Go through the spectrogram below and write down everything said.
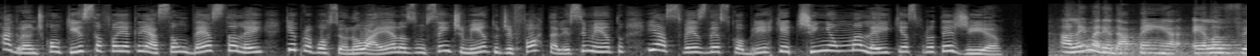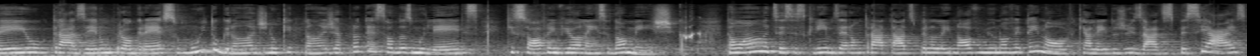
a grande conquista foi a criação desta lei, que proporcionou a elas um sentimento de fortalecimento e as fez descobrir que tinham uma lei que as protegia. A Lei Maria da Penha, ela veio trazer um progresso muito grande no que tange a proteção das mulheres que sofrem violência doméstica. Então, antes, esses crimes eram tratados pela Lei 9.099, que é a Lei dos Juizados Especiais,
